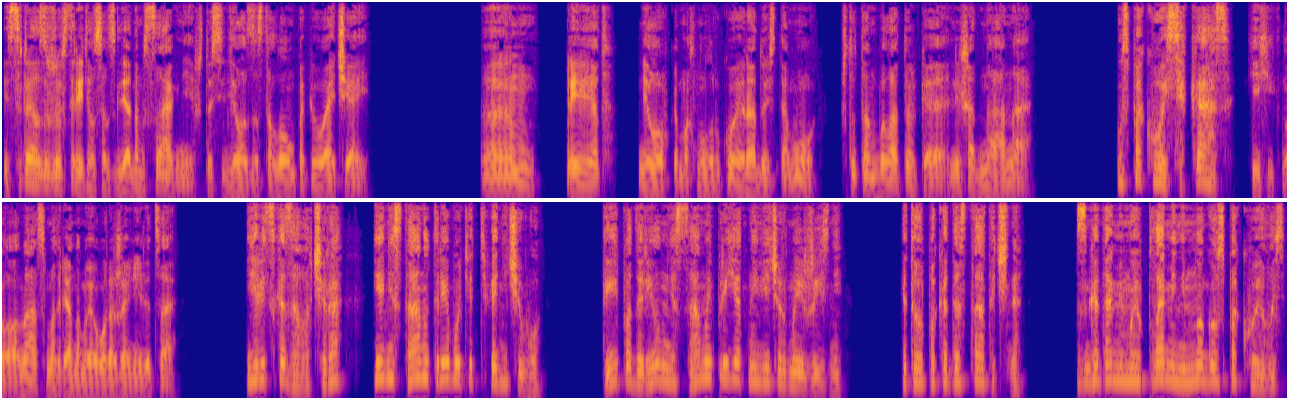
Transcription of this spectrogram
И сразу же встретился взглядом с Агни, что сидела за столом, попивая чай. «Эм, привет», — неловко махнул рукой, радуясь тому, что там была только лишь одна она. «Успокойся, Каз», — хихикнула она, смотря на мое выражение лица. «Я ведь сказала вчера, я не стану требовать от тебя ничего. Ты подарил мне самый приятный вечер в моей жизни. Этого пока достаточно. С годами мое пламя немного успокоилось,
